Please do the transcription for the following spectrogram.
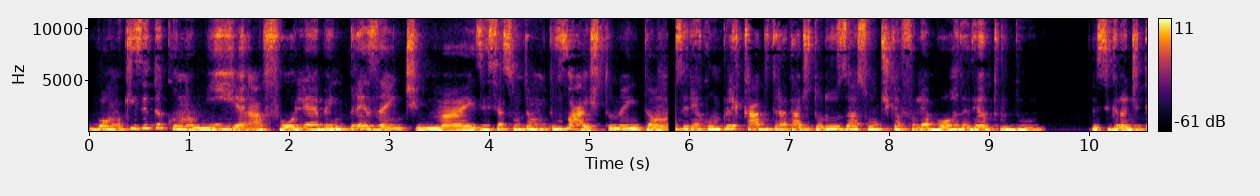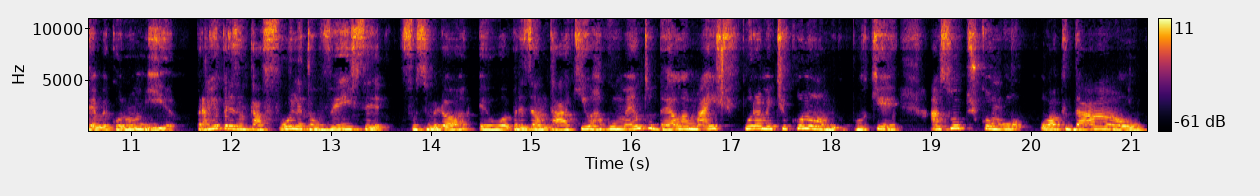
Bom, no quesito economia, a Folha é bem presente, mas esse assunto é muito vasto, né? Então seria complicado tratar de todos os assuntos que a Folha aborda dentro do, desse grande tema economia. Para representar a Folha, talvez fosse melhor eu apresentar aqui o argumento dela mais puramente econômico, porque assuntos como lockdown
